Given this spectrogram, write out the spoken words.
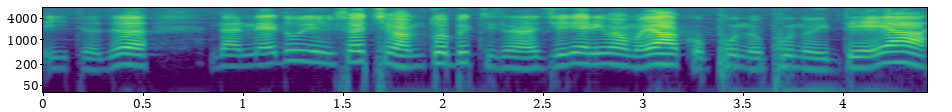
itd. Da ne duljim, sve će vam to biti iznenađenje jer imamo jako puno, puno ideja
